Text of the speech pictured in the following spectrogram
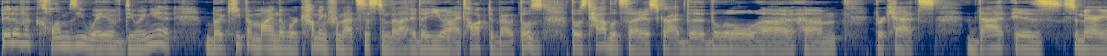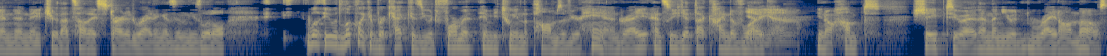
bit of a clumsy way of doing it. But keep in mind that we're coming from that system that I, that you and I talked about. Those those tablets that I described, the the little uh, um, briquettes, that is Sumerian in nature. That's how they started writing, is in these little. Well, it would look like a briquette because you would form it in between the palms of your hand, right? And so you get that kind of Yeah, like yeah. you know humped shape to it and then you would write on those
